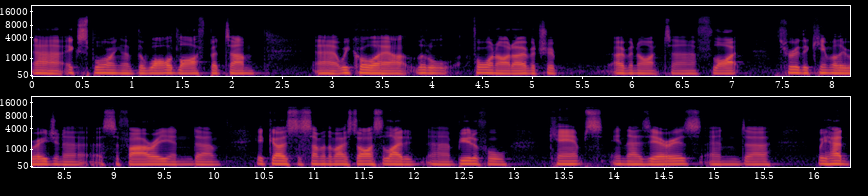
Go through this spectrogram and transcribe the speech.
uh, exploring of the wildlife, but um, uh, we call our little four-night over trip, overnight uh, flight through the Kimberley region a, a safari, and um, it goes to some of the most isolated, uh, beautiful camps in those areas, and uh, we had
